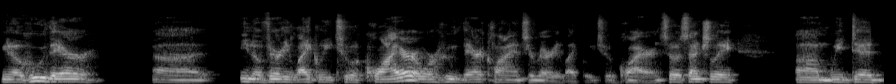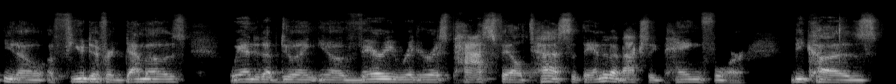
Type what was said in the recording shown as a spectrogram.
you know who their uh, you know very likely to acquire or who their clients are very likely to acquire. And so essentially um, we did you know a few different demos. We ended up doing you know a very rigorous pass fail test that they ended up actually paying for because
